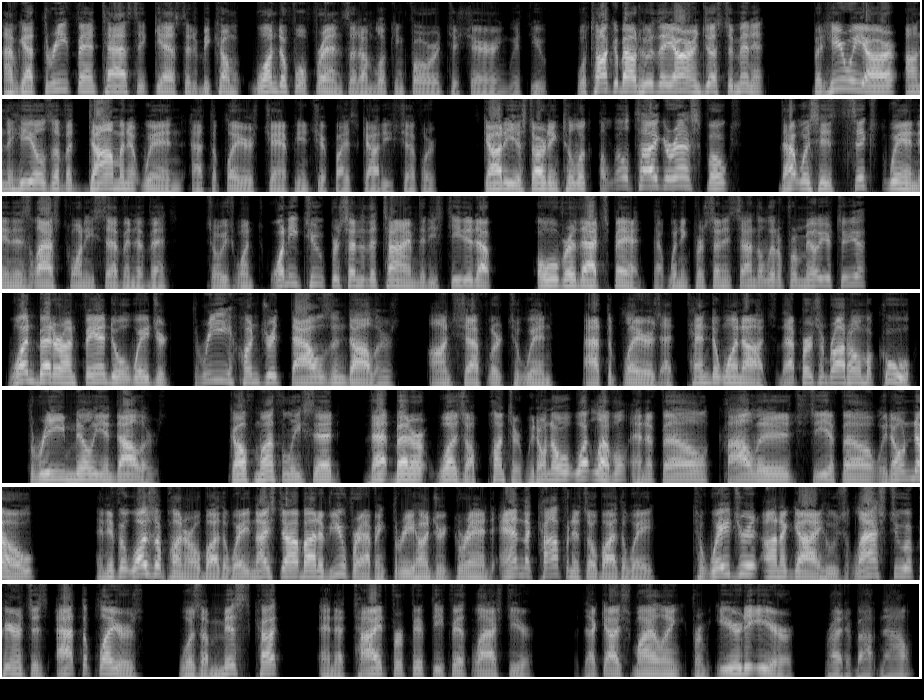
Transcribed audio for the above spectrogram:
I've got three fantastic guests that have become wonderful friends that I'm looking forward to sharing with you. We'll talk about who they are in just a minute, but here we are on the heels of a dominant win at the Players Championship by Scotty Scheffler. Scotty is starting to look a little Tiger-esque, folks. That was his sixth win in his last 27 events. So he's won 22% of the time that he's teed it up over that span. That winning percentage sound a little familiar to you? One better on FanDuel wagered $300,000 on Scheffler to win at the players at 10 to 1 odds. So that person brought home a cool $3 million. Golf Monthly said that better was a punter. We don't know at what level, NFL, college, CFL, we don't know. And if it was a punter, oh, by the way, nice job out of you for having 300 grand and the confidence, oh, by the way, to wager it on a guy whose last two appearances at the players was a missed cut and a tied for 55th last year. That guy's smiling from ear to ear right about now.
